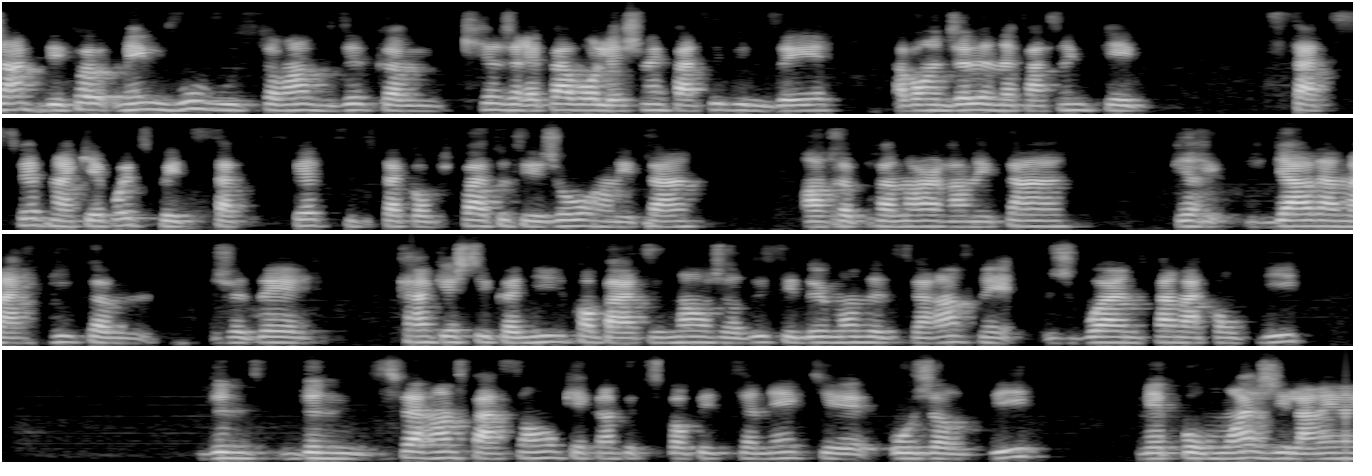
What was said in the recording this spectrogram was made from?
gens, puis des fois, même vous, vous sûrement vous dites comme, j'aurais pas avoir le chemin facile puis me dire, avoir un job de 9 à 5 et être satisfaite, mais à quel point tu peux être satisfaite si tu t'accomplis pas tous les jours en étant entrepreneur, en étant. Puis regarde à Marie comme, je veux dire, quand que je t'ai connue, comparativement aujourd'hui, c'est deux mondes de différence, mais je vois une femme accomplie d'une différente façon que quand que tu compétitionnais qu'aujourd'hui. Mais pour moi, j'ai la même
